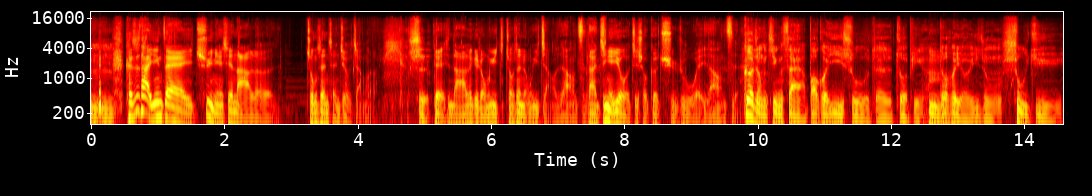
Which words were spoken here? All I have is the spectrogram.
嗯、可是他已经在去年先拿了。终身成就奖了，是对，拿了个荣誉终身荣誉奖这样子。但今年又有这首歌曲入围这样子，各种竞赛啊，包括艺术的作品啊，嗯、都会有一种数据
